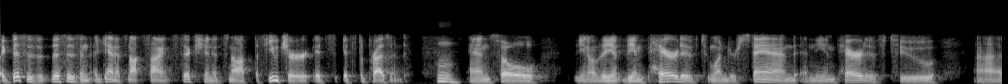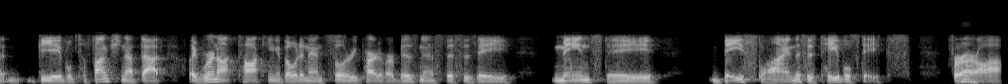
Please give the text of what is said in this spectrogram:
like this is this isn't again, it's not science fiction. It's not the future. It's it's the present. Hmm. And so you know the the imperative to understand and the imperative to uh, be able to function at that. Like we're not talking about an ancillary part of our business. This is a mainstay baseline. This is table stakes for hmm. our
